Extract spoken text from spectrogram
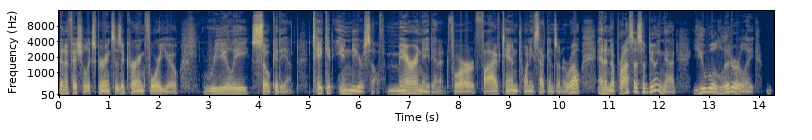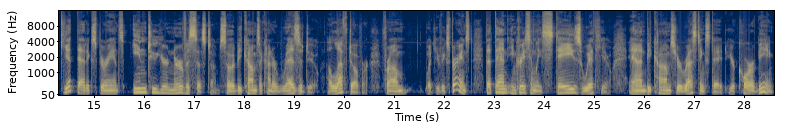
beneficial experience is occurring for you, really soak it in. Take it into yourself, marinate in it for 5, 10, 20 seconds in a row. And in the process of doing that, you will literally get that experience into your nervous system. So it becomes a kind of residue a leftover from what you've experienced that then increasingly stays with you and becomes your resting state, your core of being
